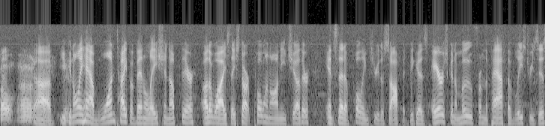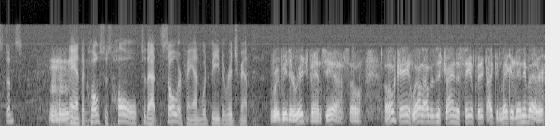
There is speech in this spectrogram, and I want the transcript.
Oh, uh, Uh, you can only have one type of ventilation up there. Otherwise, they start pulling on each other instead of pulling through the soffit because air is going to move from the path of least resistance. Mm-hmm. And the closest hole to that solar fan would be the ridge vent. Would be the ridge vents, yeah. So, okay. Well, I was just trying to see if it, I could make it any better.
